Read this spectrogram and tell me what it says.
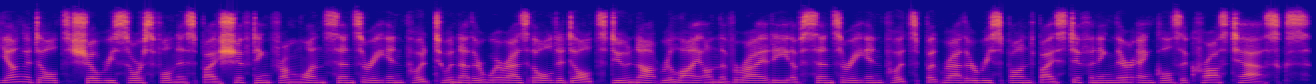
Young adults show resourcefulness by shifting from one sensory input to another whereas old adults do not rely on the variety of sensory inputs but rather respond by stiffening their ankles across tasks.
